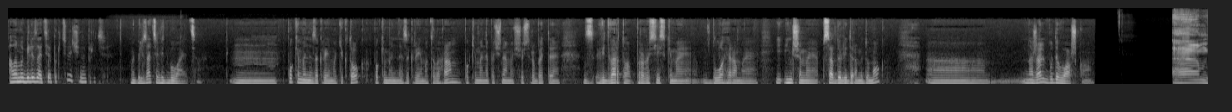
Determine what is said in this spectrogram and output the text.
Але мобілізація працює чи не працює? Мобілізація відбувається. Поки ми не закриємо TikTok, поки ми не закриємо Telegram, поки ми не почнемо щось робити з відверто проросійськими блогерами і іншими псевдолідерами думок, е, на жаль, буде важко. Ем,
